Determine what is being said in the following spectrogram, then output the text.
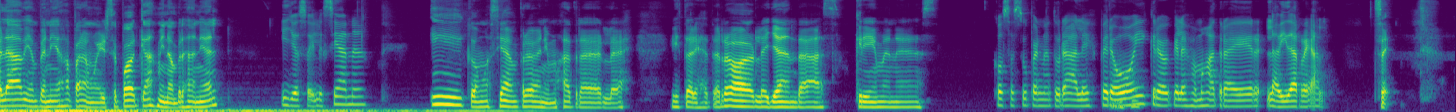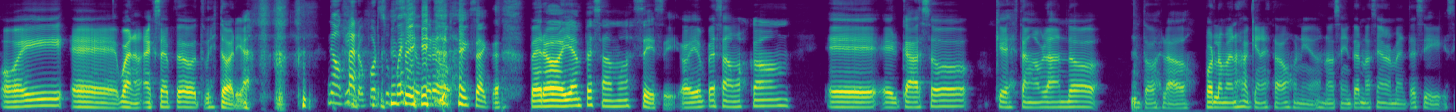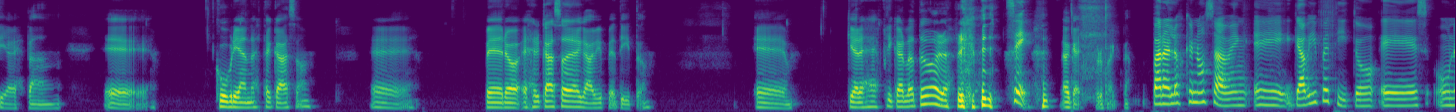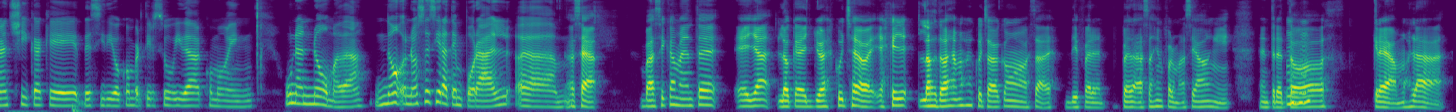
Hola, bienvenidos a Para Morirse Podcast. Mi nombre es Daniel. Y yo soy Luciana. Y como siempre, venimos a traerles historias de terror, leyendas, crímenes. Cosas supernaturales, pero hoy creo que les vamos a traer la vida real. Sí. Hoy, eh, bueno, excepto tu historia. No, claro, por supuesto, pero... Exacto. Pero hoy empezamos, sí, sí, hoy empezamos con eh, el caso que están hablando en todos lados, por lo menos aquí en Estados Unidos, no sé internacionalmente si, si están eh, cubriendo este caso, eh, pero es el caso de Gaby Petito. ¿Quieres explicarlo tú o lo explico yo? Sí. ok, perfecto. Para los que no saben, Gaby Petito es una chica que decidió convertir su vida como en una nómada. No, no sé si era temporal. O sea, básicamente ella, lo que yo escuché hoy, es que los dos hemos escuchado como, ¿sabes? Diferentes pedazos de información y entre todos creamos la,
